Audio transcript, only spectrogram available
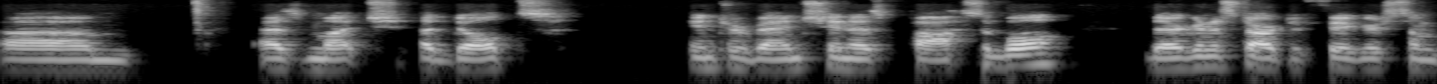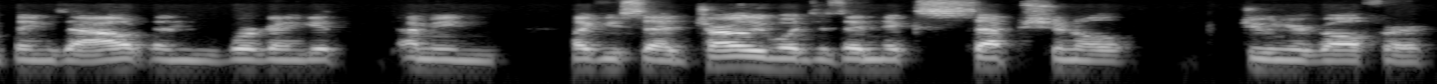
um, as much adult intervention as possible, they're going to start to figure some things out. And we're going to get, I mean, like you said, Charlie Woods is an exceptional junior golfer.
